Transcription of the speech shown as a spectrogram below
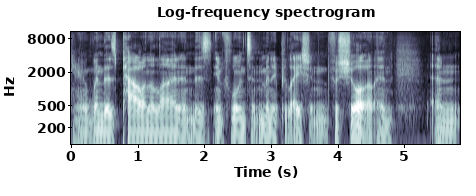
you know when there's power on the line and there's influence and manipulation for sure. And and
